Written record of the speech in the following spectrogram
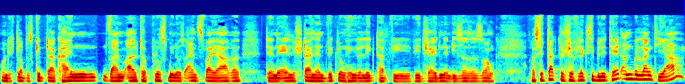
Und ich glaube, es gibt da keinen in seinem Alter plus minus ein, zwei Jahre, der eine ähnlich steile Entwicklung hingelegt hat wie wie, wie Jaden in dieser Saison. Was die taktische Flexibilität anbelangt, ja,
